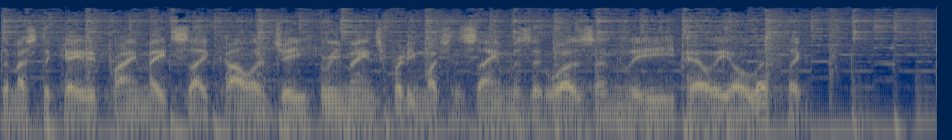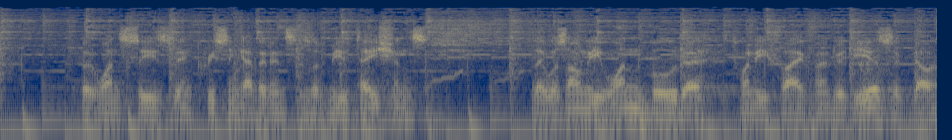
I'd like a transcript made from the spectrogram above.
Domesticated primate psychology remains pretty much the same as it was in the Paleolithic, but one sees increasing evidences of mutations. There was only one Buddha 2,500 years ago.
